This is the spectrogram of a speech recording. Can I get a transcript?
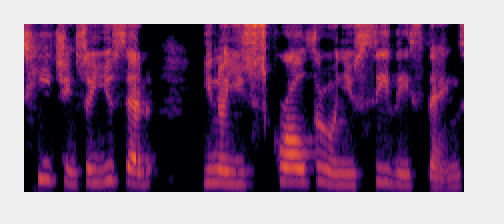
teaching. So you said you know you scroll through and you see these things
